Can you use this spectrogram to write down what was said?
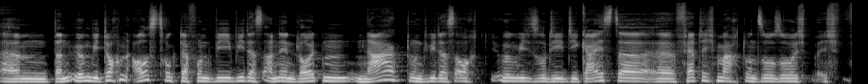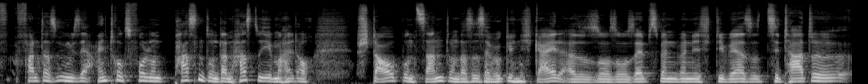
ähm, dann irgendwie doch ein Ausdruck davon, wie, wie das an den Leuten nagt und wie das auch irgendwie so die, die Geister äh, fertig macht und so, so. Ich, ich fand das irgendwie sehr eindrucksvoll und passend und dann hast du eben halt auch Staub und Sand und das ist ja wirklich nicht geil. Also so, so, selbst wenn, wenn ich diverse Zitate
